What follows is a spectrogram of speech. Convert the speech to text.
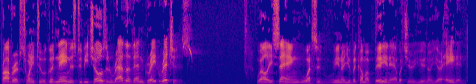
Proverbs 22 A good name is to be chosen rather than great riches. Well, he's saying, what's it, you know, you become a billionaire, but you're, you know, you're hated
